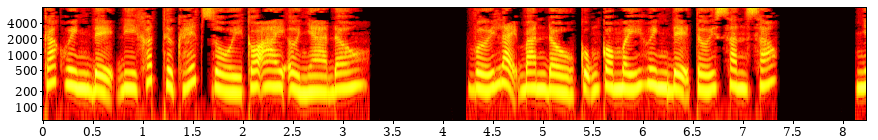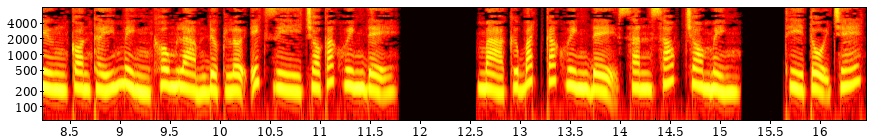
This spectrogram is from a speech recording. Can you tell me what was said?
Các huynh đệ đi khất thực hết rồi có ai ở nhà đâu? Với lại ban đầu cũng có mấy huynh đệ tới săn sóc. Nhưng con thấy mình không làm được lợi ích gì cho các huynh đệ. Mà cứ bắt các huynh đệ săn sóc cho mình. Thì tội chết.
